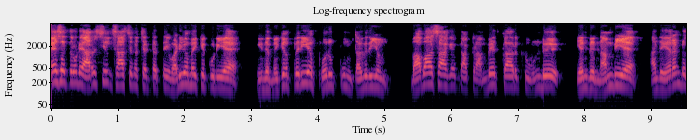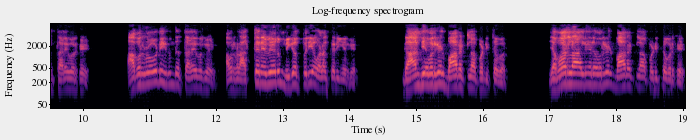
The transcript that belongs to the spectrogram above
தேசத்தினுடைய அரசியல் சாசன சட்டத்தை வடிவமைக்கக்கூடிய இந்த மிகப்பெரிய பொறுப்பும் தகுதியும் பாபா சாஹேப் டாக்டர் அம்பேத்கருக்கு உண்டு என்று நம்பிய அந்த இரண்டு தலைவர்கள். அவர்களோடு இருந்த தலைவர்கள் அவர்கள் அத்தனை பேரும் மிகப்பெரிய வழக்கறிஞர்கள். காந்தி அவர்கள் பாரட்லா படித்தவர். ஜவஹர்லால் நேரு அவர்கள் பாரட்லா படித்தவர்கள்.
